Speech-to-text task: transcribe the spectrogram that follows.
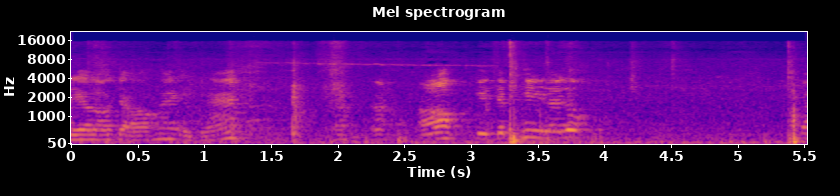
เดี๋ยวเราจะเอาให้อีกนะ เอากินเต็มที่เลยลูก ไป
